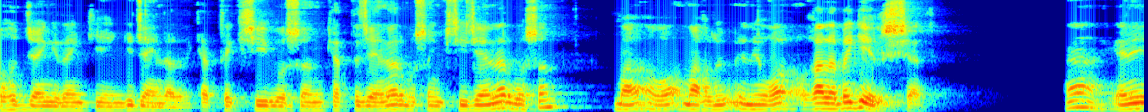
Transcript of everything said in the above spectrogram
uhud jangidan keyingi janglarda katta kichik bo'lsin katta janglar bo'lsin kichik janglar bo'lsin mag'lub g'alabaga erishishadi. Ha ya'ni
